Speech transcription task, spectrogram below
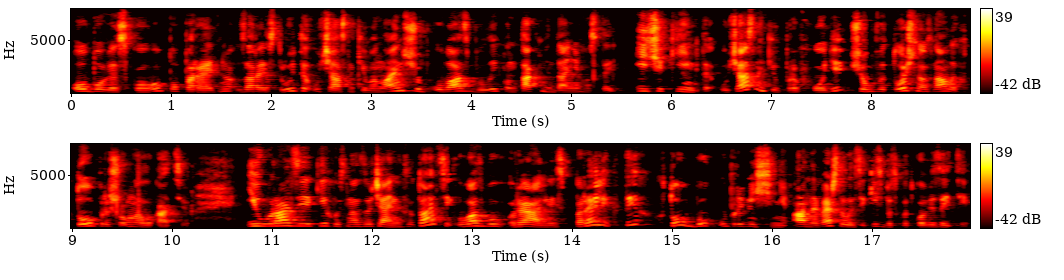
Обов'язково попередньо зареєструйте учасників онлайн, щоб у вас були контактні дані гостей. І чекіньте учасників при вході, щоб ви точно знали, хто прийшов на локацію. І у разі якихось надзвичайних ситуацій у вас був реальний перелік тих, хто був у приміщенні, а не вештались якісь безквиткові зайці.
